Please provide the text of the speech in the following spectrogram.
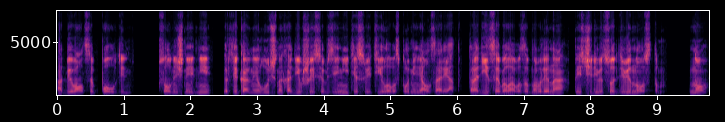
отбивался полдень. В солнечные дни вертикальный луч, находившийся в зените, светило воспламенял заряд. Традиция была возобновлена в 1990-м, но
